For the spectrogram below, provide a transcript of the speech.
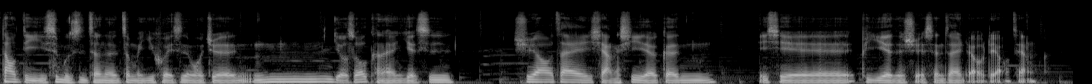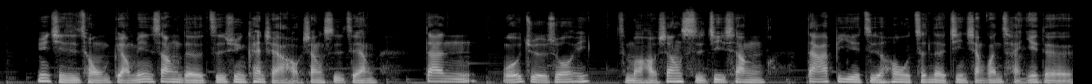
到底是不是真的这么一回事，我觉得嗯，有时候可能也是需要再详细的跟一些毕业的学生再聊聊这样。因为其实从表面上的资讯看起来好像是这样，但我又觉得说，诶，怎么好像实际上大家毕业之后真的进相关产业的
